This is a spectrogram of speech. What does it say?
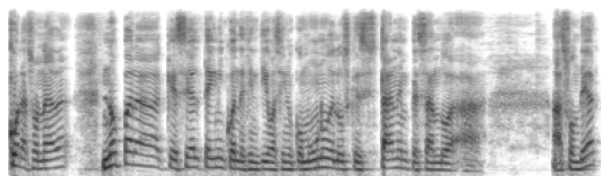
corazonada, no para que sea el técnico en definitiva, sino como uno de los que están empezando a, sondear.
